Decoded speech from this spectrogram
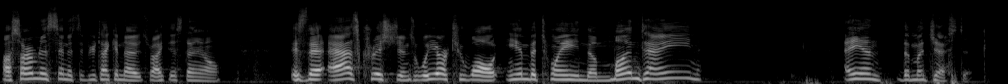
My sermon in a sentence, if you're taking notes, write this down. Is that as Christians, we are to walk in between the mundane and the majestic.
